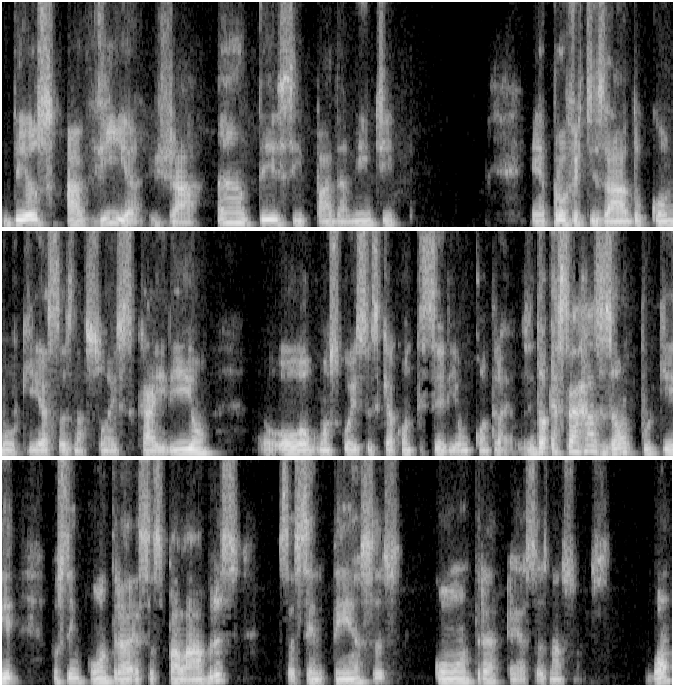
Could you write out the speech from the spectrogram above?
Deus havia já antecipadamente é, profetizado como que essas nações cairiam ou algumas coisas que aconteceriam contra elas. Então, essa é a razão porque você encontra essas palavras, essas sentenças contra essas nações. Bom,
